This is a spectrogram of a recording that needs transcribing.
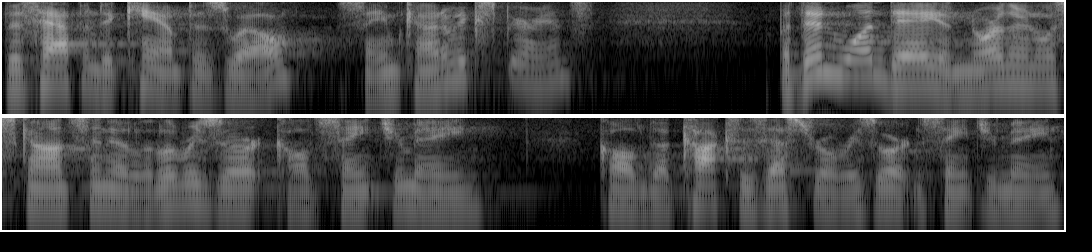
This happened at camp as well, same kind of experience. But then one day in northern Wisconsin, at a little resort called St. Germain, called the Cox's Estral Resort in St. Germain,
